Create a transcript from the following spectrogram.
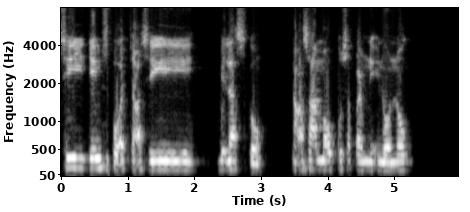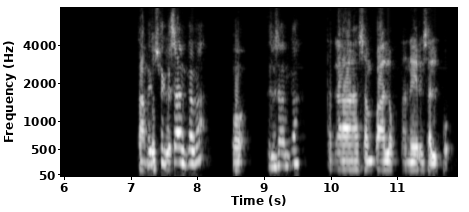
si James po at saka si Velasco, nakasama ko po sa farm ni Inonog. Tapos po, Taga saan ka nga? po, Taga saan ka? taga Sampaloc, Tanay Rizal po.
